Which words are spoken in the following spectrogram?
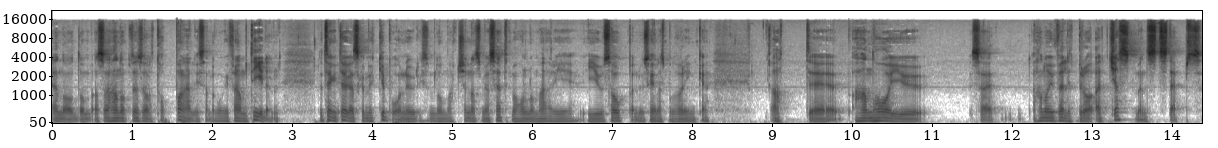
en av dem alltså han har potential att toppa den här listan någon gång i framtiden. Det tänkte jag ganska mycket på nu, liksom de matcherna som jag sett med honom här i, i US Open, nu senast mot Varinka. Att eh, han har ju så här, han har ju väldigt bra adjustment steps.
